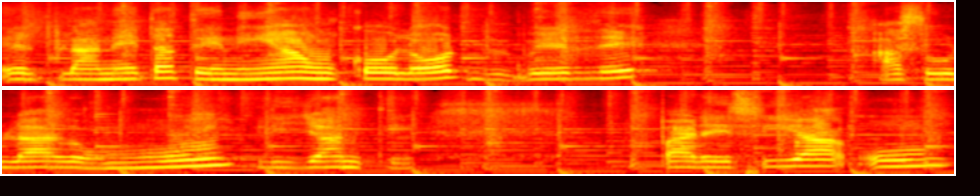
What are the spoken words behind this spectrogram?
el planeta tenía un color verde azulado muy brillante. Parecía un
